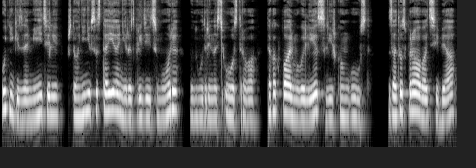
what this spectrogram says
путники заметили, что они не в состоянии разглядеть с моря внутренность острова, так как пальмовый лес слишком густ. Зато справа от себя,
